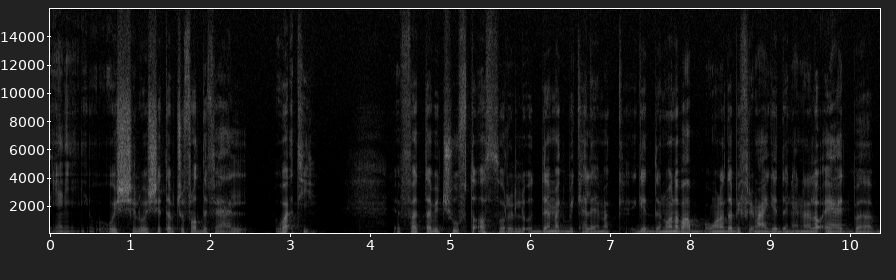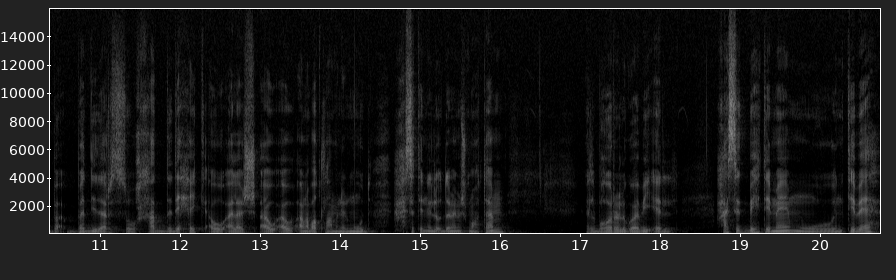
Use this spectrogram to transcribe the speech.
يعني وش لوش انت بتشوف رد فعل وقتي. فانت بتشوف تأثر اللي قدامك بكلامك جدا وأنا بعب وأنا ده بيفرق معايا جدا. يعني أنا لو قاعد ب... ب... بدي درس وحد ضحك أو قلش أو أو أنا بطلع من المود. حسيت إن اللي قدامي مش مهتم البهور اللي جوايا بيقل. حسيت باهتمام وانتباه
